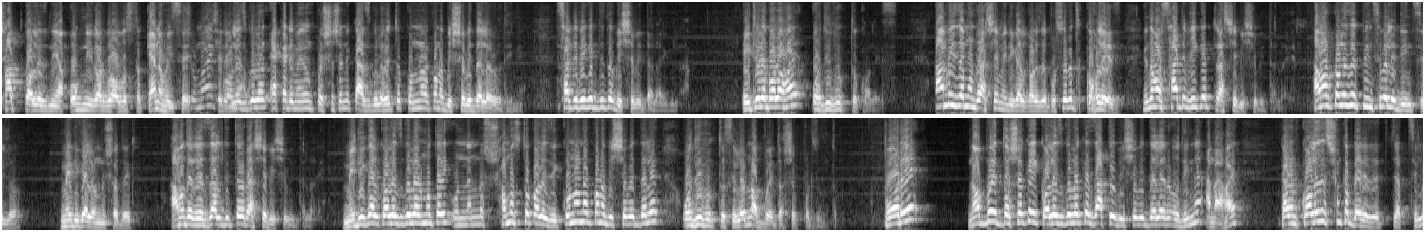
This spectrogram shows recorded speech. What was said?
সাত কলেজ নিয়ে অগ্নিগর্ভ অবস্থা কেন হয়েছে কলেজগুলোর একাডেমি এবং প্রশাসনিক কাজগুলো হয়তো কোনো না কোনো বিশ্ববিদ্যালয়ের অধীনে। সার্টিফিকেট দিত বিশ্ববিদ্যালয়গুলো। এটারে বলা হয় অধিভুক্ত কলেজ আমি যেমন রাজশাহী মেডিকেল কলেজে পড়ছি ওটা কলেজ কিন্তু আমার সার্টিফিকেট রাজশাহী বিশ্ববিদ্যালয়ের। আমার কলেজের প্রিন্সিপালি দিন ছিল মেডিকেল অনুষদের। আমাদের রেজাল্ট দিতেও রাজশাহী বিশ্ববিদ্যালয়। মেডিকেল কলেজগুলোর মতোই অন্যান্য সমস্ত কলেজই কোনো না কোনো বিশ্ববিদ্যালয়ের অধিভুক্ত ছিল নব্বই দশক পর্যন্ত। পরে নব্বই দশকে এই কলেজগুলোকে জাতীয় বিশ্ববিদ্যালয়ের অধীনে আনা হয় কারণ কলেজের সংখ্যা বেড়ে যেতে যাচ্ছিল।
